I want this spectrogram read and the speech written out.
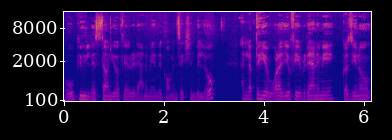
hope you list down your favorite anime in the comment section below. I'd love to hear what are your favorite anime, because you know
